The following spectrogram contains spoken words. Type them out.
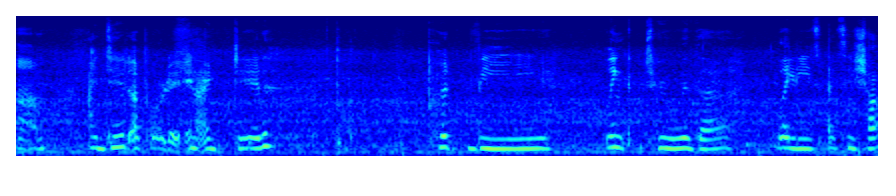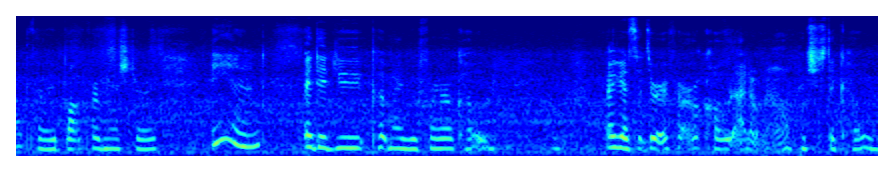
Um, I did upload it and I did put the link to the ladies Etsy shop that I bought from yesterday. And I did you put my referral code. I guess it's a referral code, I don't know. It's just a code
